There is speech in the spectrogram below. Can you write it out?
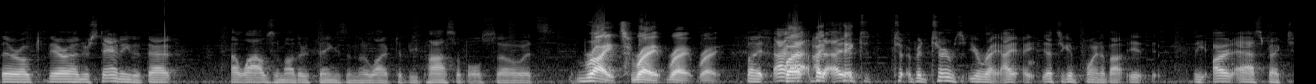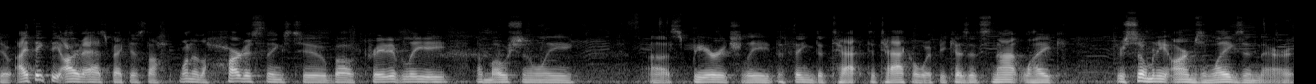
they're ok- they're understanding that that allows them other things in their life to be possible. So it's right, right, right, right. but But I, but I I, think- t- t- but in terms you're right. I, I that's a good point about it. The art aspect too. I think the art aspect is the one of the hardest things to both creatively, emotionally, uh, spiritually, the thing to ta- to tackle with because it's not like there's so many arms and legs in there.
